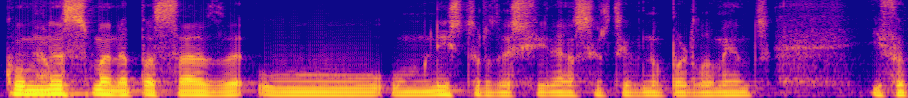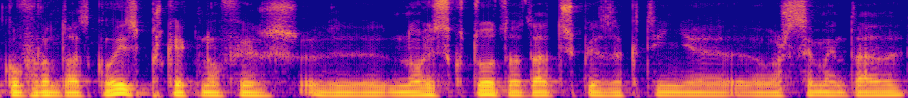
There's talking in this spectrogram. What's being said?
como na semana passada o, o ministro das Finanças esteve no Parlamento e foi confrontado com isso, porque é que não fez, uh, não executou toda a despesa que tinha orçamentada.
